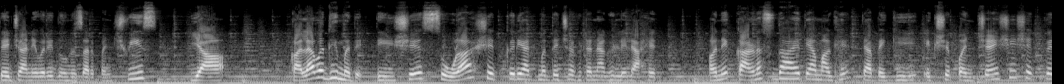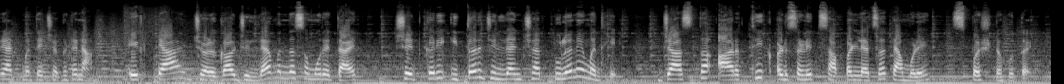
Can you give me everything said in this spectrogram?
ते जानेवारी दोन हजार पंचवीस या कालावधीमध्ये तीनशे सोळा शेतकरी आत्महत्येच्या घटना घडलेल्या आहेत. अनेक कारणं सुद्धा आहेत यामागे. त्यापैकी एकशे पंच्याऐंशी शेतकरी आत्महत्येच्या घटना एकट्या जळगाव जिल्ह्यामधनं समोर येत आहेत. शेतकरी इतर जिल्ह्यांच्या तुलनेमध्ये जास्त आर्थिक अडचणीत सापडल्याचं त्यामुळे स्पष्ट होत आहे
